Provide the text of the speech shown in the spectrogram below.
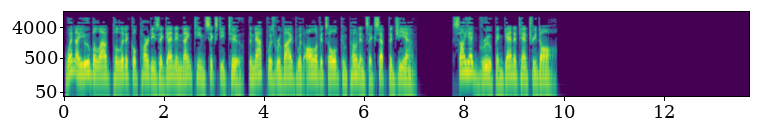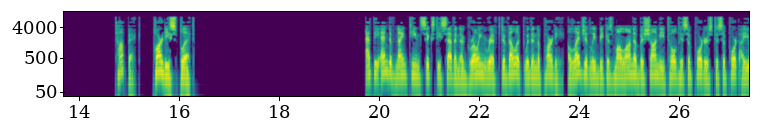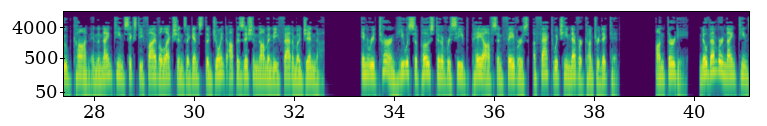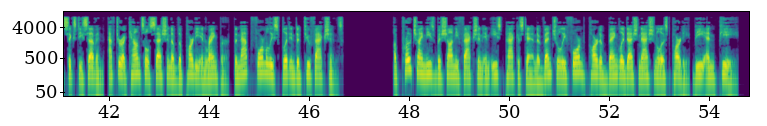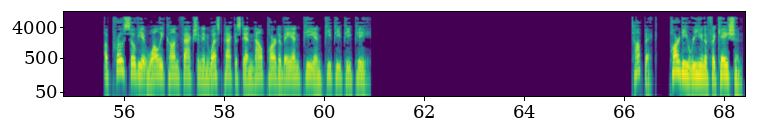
When Ayub allowed political parties again in 1962, the NAP was revived with all of its old components except the GM. Syed Group and Ganatantri Dal. Party split At the end of 1967 a growing rift developed within the party, allegedly because Maulana Bashani told his supporters to support Ayub Khan in the 1965 elections against the joint opposition nominee Fatima Jinnah. In return he was supposed to have received payoffs and favours, a fact which he never contradicted. On 30. November 1967, after a council session of the party in Rangpur, the NAP formally split into two factions, a pro-Chinese Bashani faction in East Pakistan eventually formed part of Bangladesh Nationalist Party BNP. A pro-Soviet Wali Khan faction in West Pakistan now part of ANP and PPPP. Topic: Party reunification.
